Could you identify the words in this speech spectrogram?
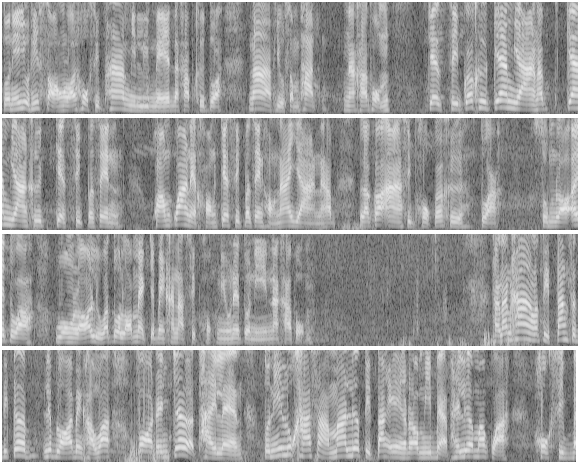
ตัวนี้อยู่ที่ 265มิลลิเมตรนะครับคือตัวหน้าผิวสัมผัสนะครับผม 70 ก็คือแก้มยางครับ แก้มยางคือ 70%ความกว้างเนี่ยของ 70%ของหน้ายางนะครับ แล้วก็ R16 ก็คือตัวซุ้มล้อไอ้ตัววงล้อหรือว่าตัวล้อแม็กจะเป็นขนาด 16 นิ้วในตัวนี้นะครับผม ทางด้านข้างเราติดตั้งสติกเกอร์เรียบร้อยเป็นคำว่า Ford Ranger Thailand ตัวนี้ลูกค้าสามารถเลือกติดตั้งเอง เรามีแบบให้เลือกมากกว่า 60 แบ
